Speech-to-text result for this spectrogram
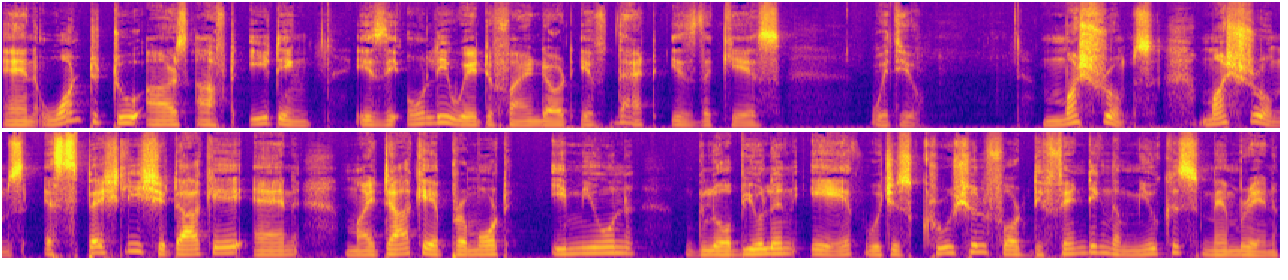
and 1 to 2 hours after eating, is the only way to find out if that is the case with you. Mushrooms. Mushrooms, especially shiitake and maitake, promote immuno globulin A, which is crucial for defending the mucous membrane,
